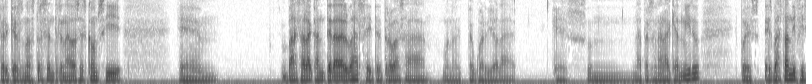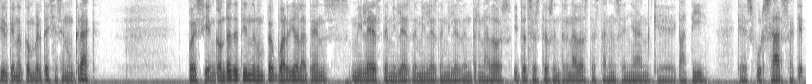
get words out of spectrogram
perquè els nostres entrenadors és com si eh, vas a la cantera del Barça i te trobes a bueno, Pep Guardiola, que és un, una persona a la que admiro, pues és bastant difícil que no et converteixes en un crack. Pues si en comptes de tindre un Pep Guardiola tens milers de milers de milers de milers d'entrenadors i tots els teus entrenadors t'estan ensenyant que patir, que esforçar-se, que...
